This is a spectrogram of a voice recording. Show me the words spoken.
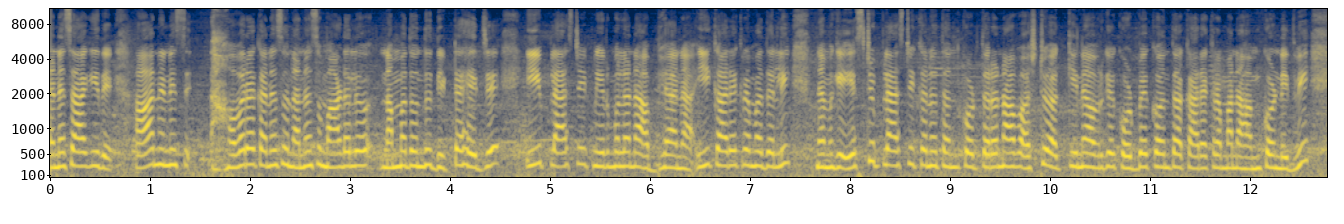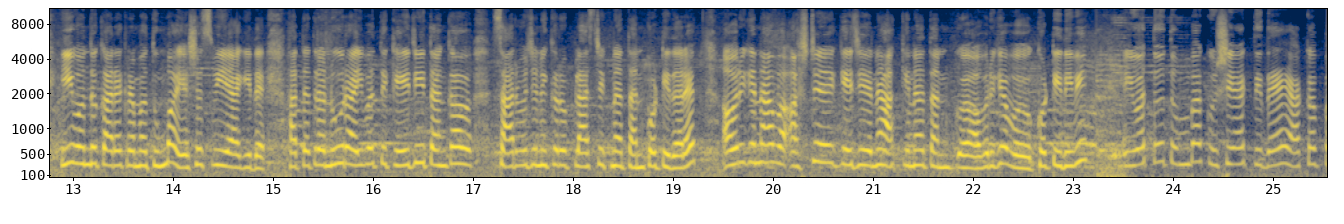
ನನಸಾಗಿದೆ. ಆ ನೆನೆಸಿ, ಅವರ ಕನಸು ನನಸು ಮಾಡಲು ನಮ್ಮದೊಂದು ದಿಟ್ಟ ಹೆಜ್ಜೆ. ಈ ಪ್ಲಾಸ್ಟಿಕ್ ನಿರ್ಮೂಲನಾ ಅಭಿಯಾನ ಈ ಕಾರ್ಯಕ್ರಮದಲ್ಲಿ ನಮಗೆ ಎಷ್ಟು ಪ್ಲಾಸ್ಟಿಕ್ ಅನ್ನು ಕೊಡ್ತಾರೋ ನಾವು ಅಷ್ಟು ಅಕ್ಕಿನ ಅವ್ರಿಗೆ ಕೊಡಬೇಕು ಅಂತ ಕಾರ್ಯಕ್ರಮನ ಹಮ್ಮಿಕೊಂಡಿದ್ವಿ. ಈ ಒಂದು ಕಾರ್ಯಕ್ರಮ ತುಂಬ ಯಶಸ್ವಿಯಾಗಿದೆ. ಹತ್ತತ್ರ ನೂರ ಐವತ್ತು ಕೆ ಜಿ ತನಕ ಸಾರ್ವಜನಿಕರು ಪ್ಲಾಸ್ಟಿಕ್ನ ತಂದುಕೊಟ್ಟಿದ್ದಾರೆ. ಅವರಿಗೆ ನಾವು ಅಷ್ಟೇ ಕೆ ಜಿಯನ್ನು ಅಕ್ಕಿನ ತಂದು ಅವರಿಗೆ ಕೊಟ್ಟಿದ್ದೀವಿ. ಇವತ್ತು ತುಂಬ ಖುಷಿ ಆಗ್ತಿದೆ. ಯಾಕಪ್ಪ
